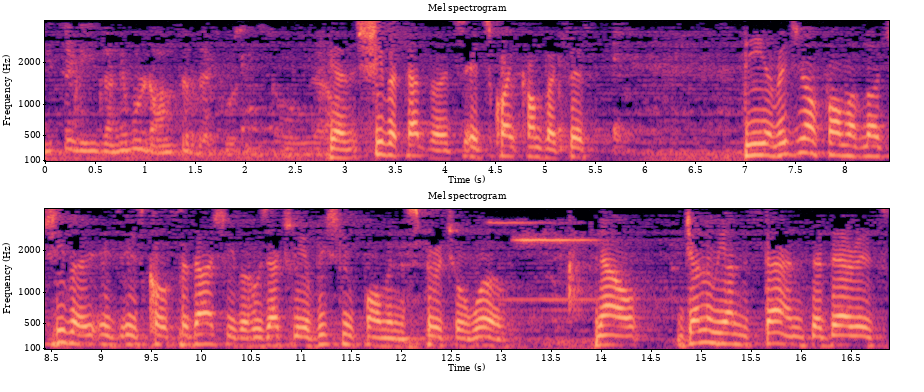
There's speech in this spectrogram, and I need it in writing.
he said he is unable to answer that question. So are Yeah, Shiva Tattva, it's, it's quite complex. There's, the original form of Lord Shiva is, is called Sadashiva, who's actually a Vishnu form in the spiritual world. Now, generally we understand that there is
